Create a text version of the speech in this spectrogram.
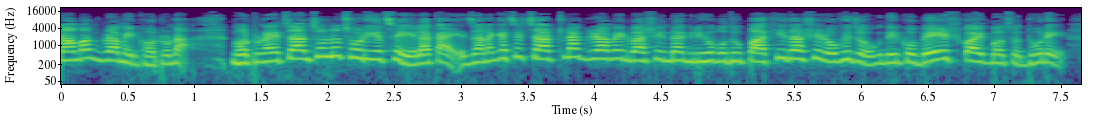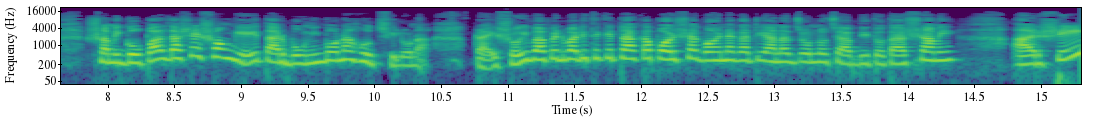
রামা গ্রামের ঘটনা। ঘটনায় চাঞ্চল্য ছড়িয়েছে এলাকায়। জানা গেছে, চাটলা গ্রামের বাসিন্দা গৃহবধূ পাখি দাসের অভিযোগ দীর্ঘ বেশ কয়েক বছর ধরে স্বামী গোপাল দাসের সঙ্গে তার বনিবনা হচ্ছিল না। প্রায়শই বাপের বাড়ি থেকে টাকা পয়সা গয়নাগাটি আনার জন্য চাপ দিত তার স্বামী। আর সেই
